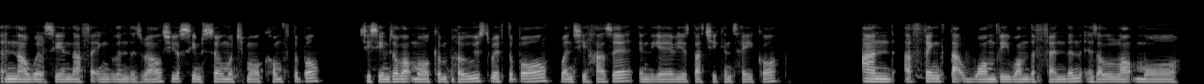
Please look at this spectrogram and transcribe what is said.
And now we're seeing that for England as well. She just seems so much more comfortable. She seems a lot more composed with the ball when she has it in the areas that she can take up. And I think that 1v1 defending is a lot more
